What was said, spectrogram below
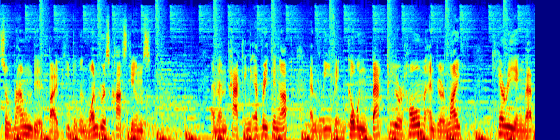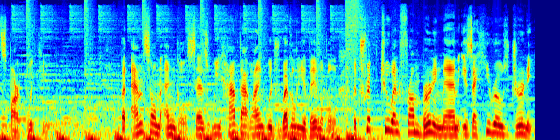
surrounded by people in wondrous costumes, and then packing everything up and leaving, going back to your home and your life, carrying that spark with you. But Anselm Engel says we have that language readily available. The trip to and from Burning Man is a hero's journey,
